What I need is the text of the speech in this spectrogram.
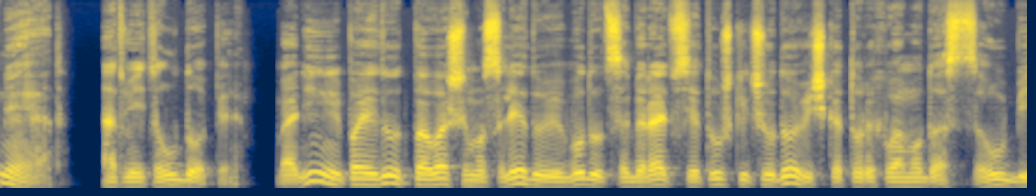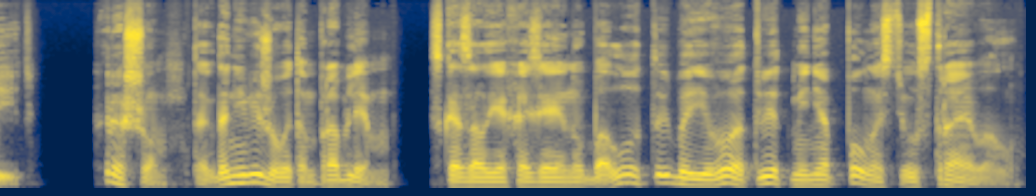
«Нет», – ответил Допель. «Они пойдут по вашему следу и будут собирать все тушки чудовищ, которых вам удастся убить. «Хорошо, тогда не вижу в этом проблем», — сказал я хозяину болот, ибо его ответ меня полностью устраивал.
